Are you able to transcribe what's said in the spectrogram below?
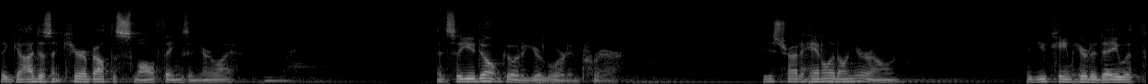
that God doesn't care about the small things in your life? And so you don't go to your Lord in prayer. You just try to handle it on your own. Maybe you came here today with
